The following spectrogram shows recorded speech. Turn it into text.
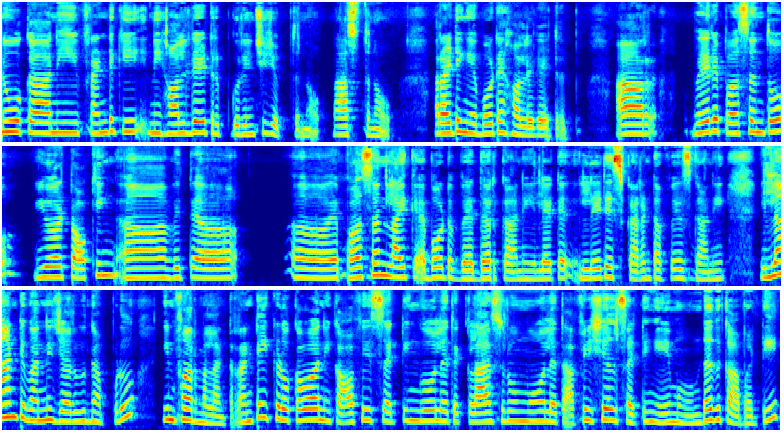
నువ్వు ఒక నీ ఫ్రెండ్కి నీ హాలిడే ట్రిప్ గురించి చెప్తున్నావు రాస్తున్నావు. Writing about a holiday trip or వేరే పర్సన్తో you are talking with person like about weather కానీ లేటే లేటెస్ట్ కరెంట్ అఫైర్స్ కానీ ఇలాంటివన్నీ జరిగినప్పుడు ఇన్ఫార్మల్ అంటారు. అంటే ఇక్కడ ఒక నీకు ఆఫీస్ సెట్టింగో లేకపోతే క్లాస్ రూమో లేకపోతే అఫీషియల్ సెట్టింగ్ ఏమో ఉండదు కాబట్టి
